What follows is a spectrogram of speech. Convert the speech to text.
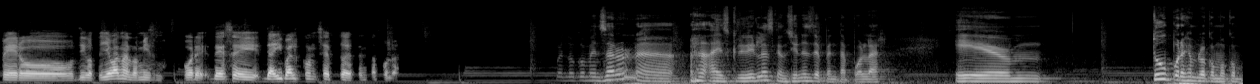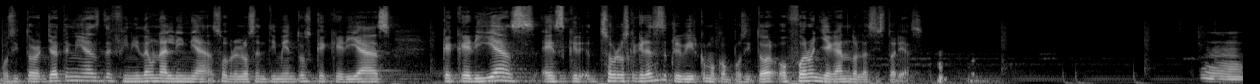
pero digo, te llevan a lo mismo. Por, e- de, ese, de ahí va el concepto de pentapolar. Cuando comenzaron a, a escribir las canciones de Pentapolar, em, tú, por ejemplo, como compositor, ¿ya tenías definida una línea sobre los sentimientos que querías, que querías sobre los que querías escribir como compositor, o fueron llegando las historias? Mm,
